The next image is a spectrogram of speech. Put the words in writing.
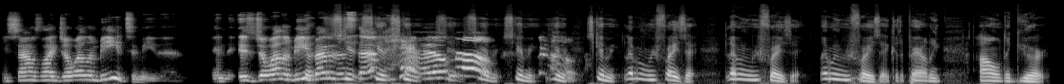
He sounds like Joel Embiid to me then. And is Joel Embiid better than Steph? excuse- Hell excuse- no. Excuse me, excuse me, excuse me. Let me rephrase that. Let me rephrase it. Let me rephrase that because apparently I don't think you heard.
